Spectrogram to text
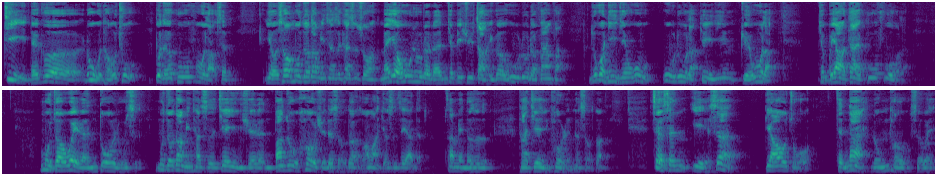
既得个入头处，不得辜负老僧。有时候木舟道明禅师开始说，没有误入的人就必须找一个误入的方法。如果你已经误误入了，就已经觉悟了，就不要再辜负我了。木舟为人多如此，木舟道明禅师接引学人、帮助后学的手段，往往就是这样的。上面都是他接引后人的手段。这身也善雕琢，怎奈龙头蛇尾。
